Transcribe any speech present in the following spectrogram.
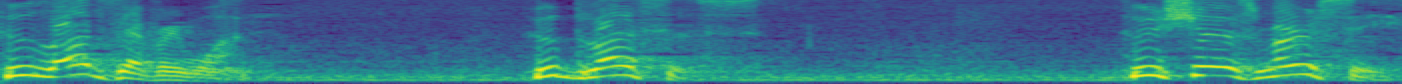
who loves everyone? Who blesses? Who shows mercy?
